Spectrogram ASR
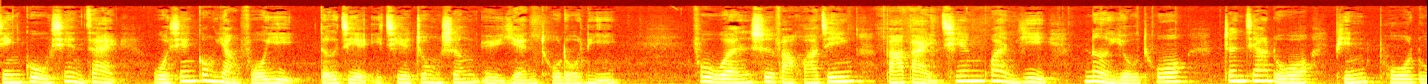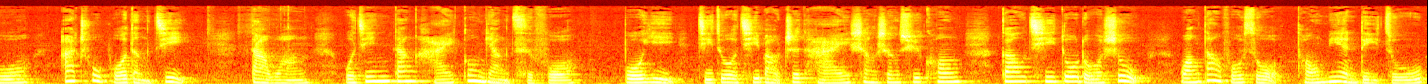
今故现在，我先供养佛已。”得解一切众生语言陀罗尼，复闻是法华经八百千万亿那由托真迦罗频婆罗阿处婆等记。大王，我今当还供养此佛。钵椅即作七宝之台，上升虚空，高七多罗树。王道佛所，头面礼足，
